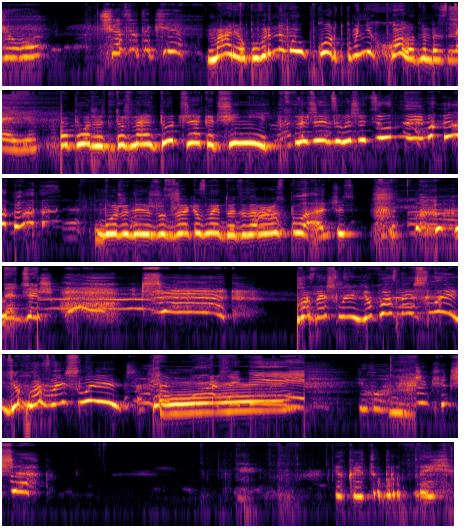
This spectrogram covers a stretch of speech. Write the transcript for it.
Що? Що це таке? Маріо, поверни мою куртку, мені холодно без неї. О боже, то ж знайду Джека чи ні? Невже він залишиться одним? Боже, я що Джека знайду, я зараз розплачусь. Де Джеш? Джек! Його знайшли! Його знайшли! Його знайшли! Що? Його живі Джек. Який ти брудний.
